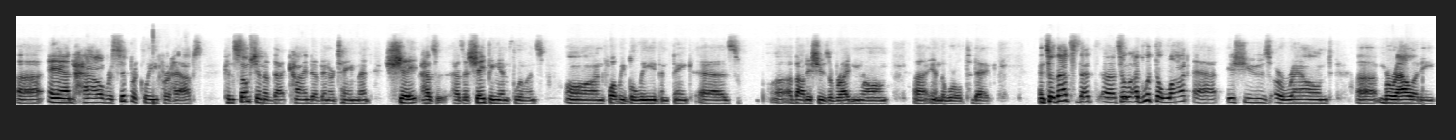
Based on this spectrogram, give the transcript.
uh, and how reciprocally, perhaps, consumption of that kind of entertainment shape has a, has a shaping influence on what we believe and think as uh, about issues of right and wrong uh, in the world today. And so that's that. Uh, so I've looked a lot at issues around uh, morality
